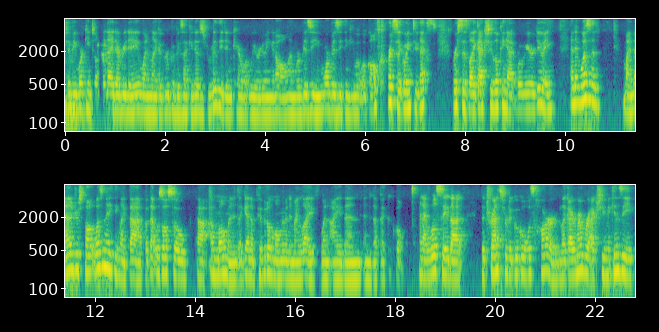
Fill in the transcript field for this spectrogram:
to mm. be hmm. working till midnight every day when like a group of executives really didn't care what we were doing at all, and we're busy, more busy thinking about what golf course they're going to next versus like actually looking at what we were doing. And it wasn't my manager's fault. It wasn't anything like that, but that was also uh, a moment, again, a pivotal moment in my life when I then ended up at Google. And I will say that the transfer to Google was hard. Like I remember actually McKinsey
